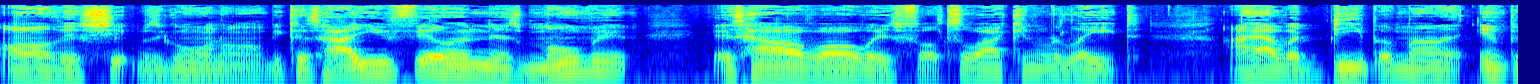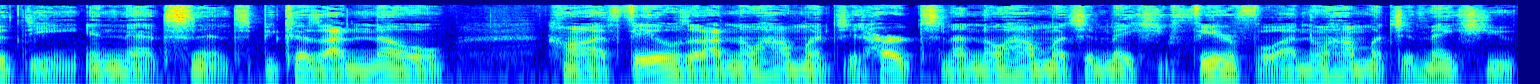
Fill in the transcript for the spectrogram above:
all this shit was going on. Because how you feel in this moment is how I've always felt, so I can relate. I have a deep amount of empathy in that sense because I know how it feels and I know how much it hurts and I know how much it makes you fearful. I know how much it makes you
